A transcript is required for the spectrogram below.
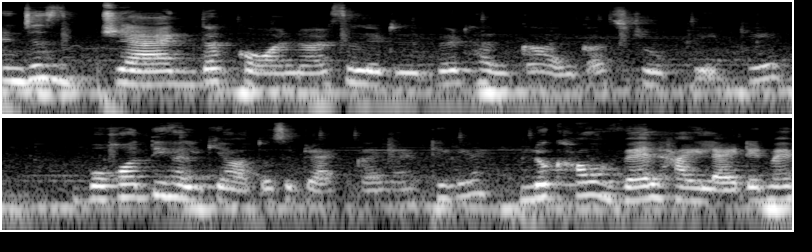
and just drag the corners a little bit हल्का हल्का स्ट्रोक देके. बहुत ही हल्के हाथों से ड्रैग करना है, ठीक है? Look how well highlighted my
